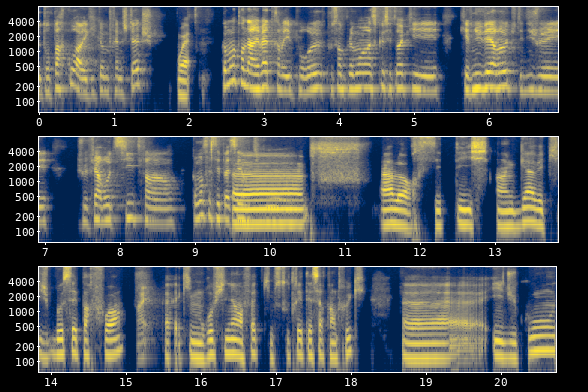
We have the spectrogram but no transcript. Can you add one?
de ton parcours avec Ecom French Touch. Ouais. Comment t'en arrivé à travailler pour eux? Tout simplement, est-ce que c'est toi qui es, qui est venu vers eux? Tu t'es dit, je vais, je vais faire votre site enfin, Comment ça s'est passé un petit peu? Euh, Alors, c'était un gars avec qui je bossais parfois, euh, qui me refilait en fait, qui me sous-traitait certains trucs. Euh, et du coup,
